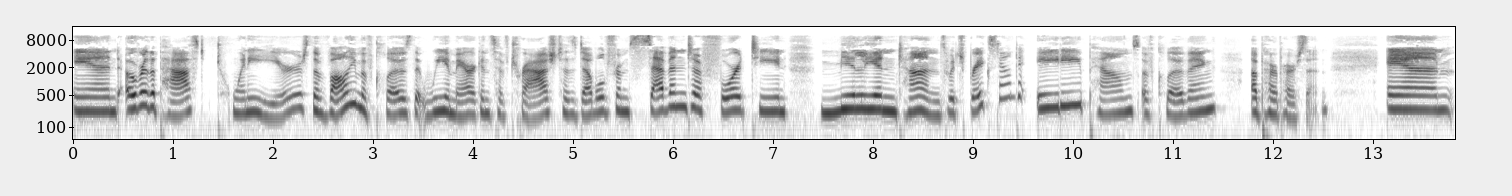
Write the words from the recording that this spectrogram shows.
And over the past 20 years, the volume of clothes that we Americans have trashed has doubled from 7 to 14 million tons, which breaks down to 80 pounds of clothing a per person. And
